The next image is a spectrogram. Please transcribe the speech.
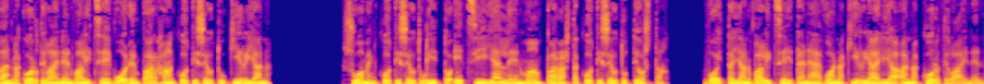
Anna Kortilainen valitsee vuoden parhaan kotiseutukirjan. Suomen kotiseutuliitto etsii jälleen maan parasta kotiseututeosta. Voittajan valitsee tänä vuonna kirjailija Anna Kortilainen.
